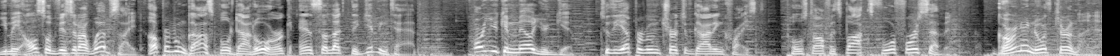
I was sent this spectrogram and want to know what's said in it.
You may also visit our website, upperroomgospel.org, and select the Giving tab. Or you can mail your gift to the Upper Room Church of God in Christ, Post Office Box 447, Garner, North Carolina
